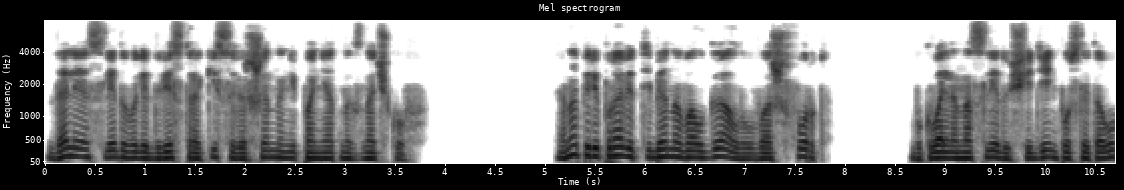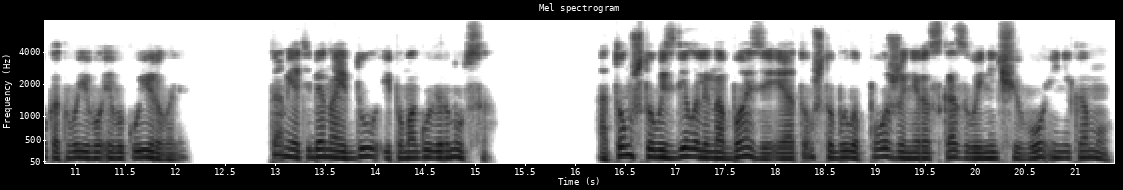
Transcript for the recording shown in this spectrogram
Далее следовали две строки совершенно непонятных значков. Она переправит тебя на Волгалу, ваш форт, буквально на следующий день после того, как вы его эвакуировали. Там я тебя найду и помогу вернуться. О том, что вы сделали на базе, и о том, что было позже, не рассказывай ничего и никому.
